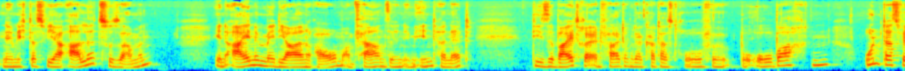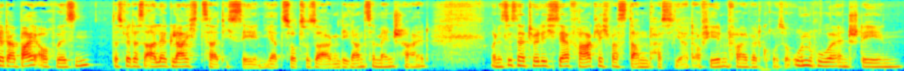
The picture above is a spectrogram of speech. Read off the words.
nämlich dass wir alle zusammen in einem medialen Raum, am Fernsehen, im Internet, diese weitere Entfaltung der Katastrophe beobachten und dass wir dabei auch wissen, dass wir das alle gleichzeitig sehen, jetzt sozusagen die ganze Menschheit. Und es ist natürlich sehr fraglich, was dann passiert. Auf jeden Fall wird große Unruhe entstehen.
